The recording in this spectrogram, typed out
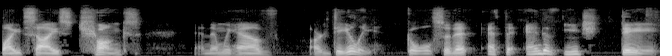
bite-sized chunks, and then we have our daily goals, so that at the end of each day,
